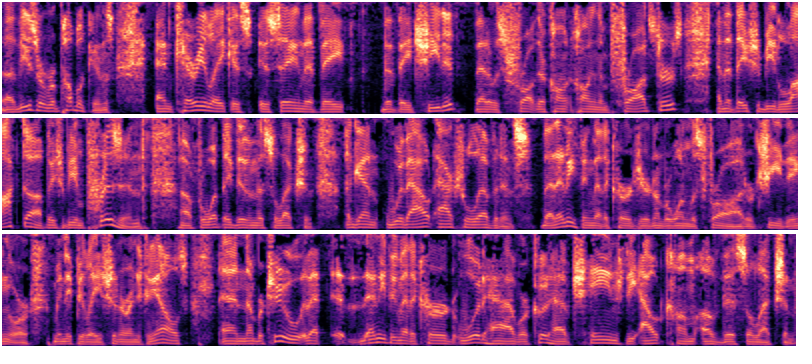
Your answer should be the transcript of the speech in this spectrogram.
Uh, these are Republicans. And Kari Lake is, is saying that they that they cheated, that it was fraud. They're calling, calling them fraudsters, and that they should be locked up. They should be imprisoned uh, for what they did in this election. Again, without actual evidence that anything that occurred here, number one, was fraud or cheating or manipulation or anything else, and number two, that anything that occurred would have or could have changed the outcome of this election.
